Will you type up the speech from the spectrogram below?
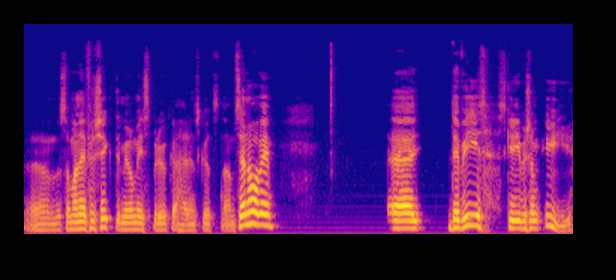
Eh, så man är försiktig med att missbruka Herrens Guds namn. Sen har vi eh, det vi skriver som Y.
